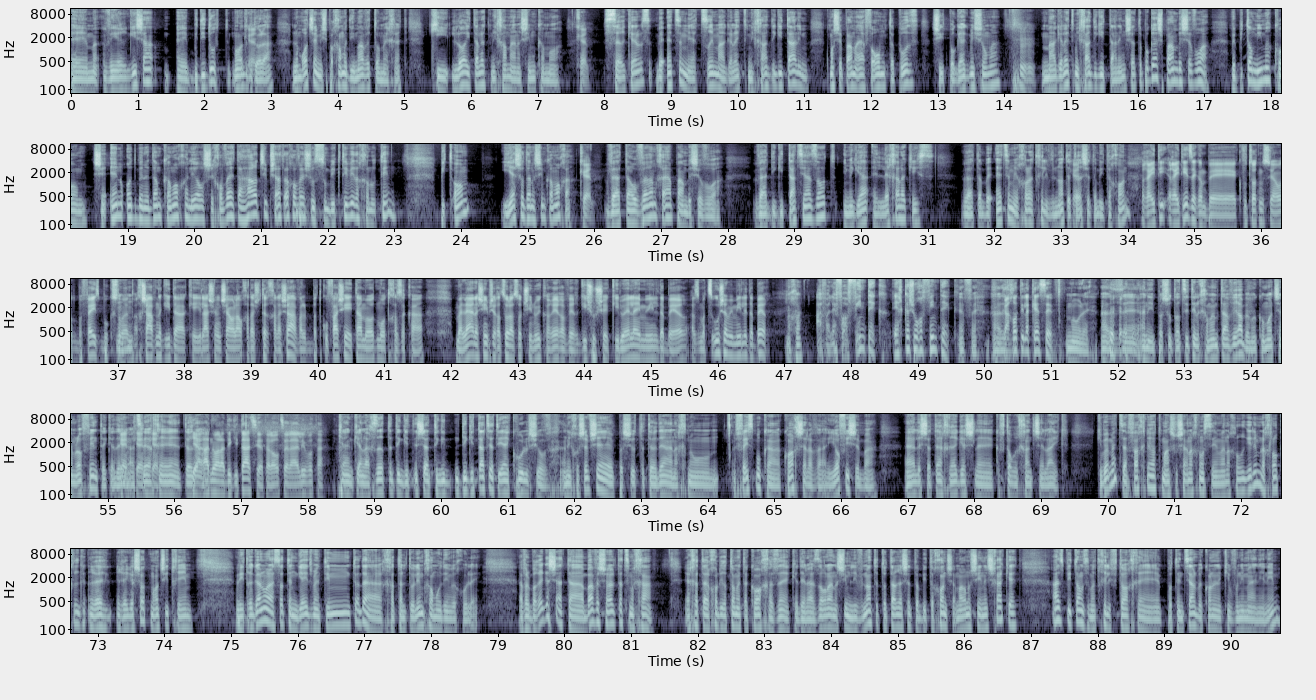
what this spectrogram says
אמ, והיא הרגישה אה, בדידות מאוד כן. גדולה, למרות שהיא משפחה מדהימה ותומכת, כי לא הייתה לה תמיכה מאנשים כמוה. כן. Circles בעצם מייצרים מעגלי תמיכה דיגיטליים, כמו שפעם היה פורום תפוז, שהתפוגג משום מה, מעגלי תמיכה דיגיטליים שאתה פוגש פעם בשבוע, ופתאום ממקום שאין עוד בן אדם כמוך ליאור שחווה את ה hardship שאתה חווה, שהוא סובייקטיבי לחלוטין, פתאום יש עוד אנשים כמוך. כן. ואתה עובר הנחיה פעם בשבוע, והדיגיטציה הזאת, היא מגיעה אליך לכיס, ואתה בעצם יכול להתחיל לבנות את כן. רשת הביטחון. ראיתי, ראיתי את זה גם בקבוצות מסוימות בפייסבוק, זאת אומרת, עכשיו נגיד הקהילה של אנשי העולם החדש יותר חלשה, אבל בתקופה שהיא הייתה מאוד מאוד חזקה, מלא אנשים שרצו לעשות שינוי קריירה והרגישו שכאילו אין להם עם מי לדבר, אז מצאו שם עם מי לדבר. נכון. אבל איפה הפינטק? איך קשור הפינטק? יפה. קח אותי לכסף. מעולה. אז אה, אני פשוט רציתי לחמם את האווירה במקומות שהם לא פינטק, כדי כן, להצליח, כן. אה, אתה כי יודע, ירדנו על הדיגיטציה, אתה לא רוצה להעליב אותה. כן, כן, להחזיר את הדיגיטציה, שהדיגיטציה תהיה cool שוב. אני חושב שפשוט, אתה יודע, אנחנו, פייסבוק, הכוח שלה והיופי שבה, היה לשטח רגש לכפתור אחד של לייק. כי באמת זה הפך להיות משהו שאנחנו עושים, ואנחנו רגילים לחלוק רגשות מאוד שטחיים. והתרגלנו לעשות engagement עם, אתה יודע, חתלתולים חמודים וכולי. אבל ברגע שאתה בא ושואל את עצמך, איך אתה יכול לרתום את הכוח הזה כדי לעזור לאנשים לבנות את אותה רשת הביטחון שאמרנו שהיא נשחקת, אז פתאום זה מתחיל לפתוח אה, פוטנציאל בכל מיני כיוונים מעניינים.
